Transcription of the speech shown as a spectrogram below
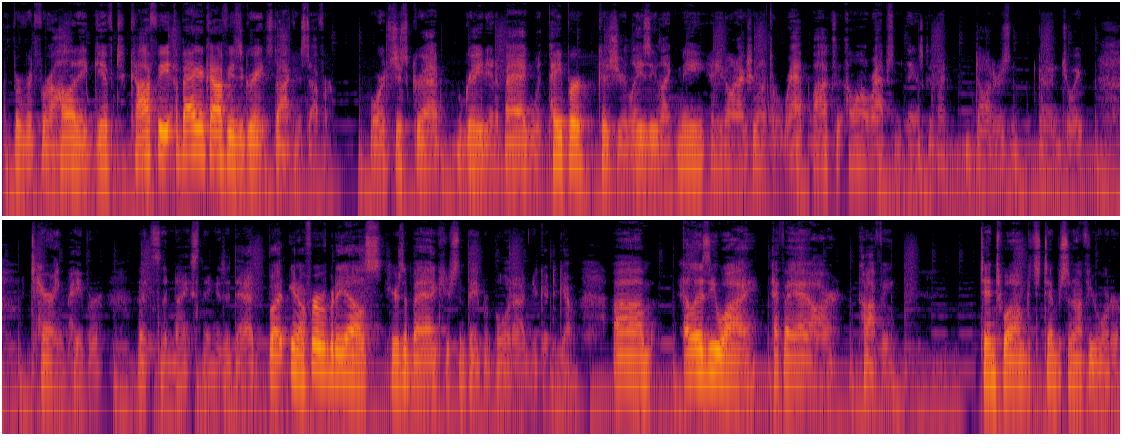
it's perfect for a holiday gift. Coffee, a bag of coffee is a great stocking stuffer. Or it's just grab great in a bag with paper because you're lazy like me and you don't actually want to wrap boxes. I want to wrap some things because my daughter's going to enjoy tearing paper. That's the nice thing as a dad. But you know, for everybody else, here's a bag, here's some paper, pull it out, and you're good to go. Um, L A Z Y F A I R coffee. 1012 gets you 10% off your order.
